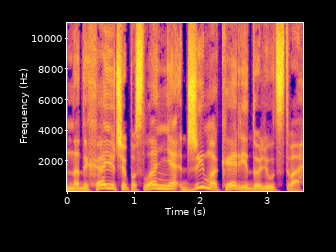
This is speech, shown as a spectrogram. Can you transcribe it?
Надихаюче послання Джима Керрі до людства.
